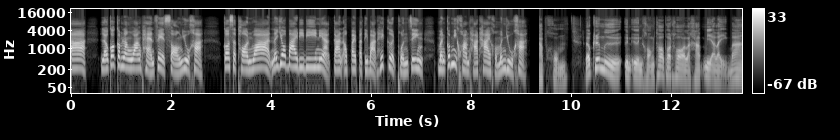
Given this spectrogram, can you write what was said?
ลา แล้วก็กำลังวางแผนเฟสสองอยู่ค่ะ ก็สะท้อนว่านโยบายดีๆ เนี่ย การเอาไปปฏิบัติให้เกิดผลจริง มันก็มีความท้าทายของมันอยู่ค่ะ ครับผม แล้วเครื่องมืออื่นๆ ของทพทล่ะครับ มีอะไรอีกบ้าง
